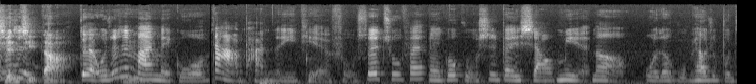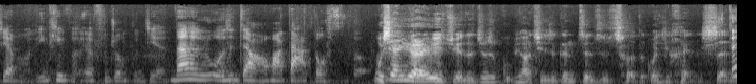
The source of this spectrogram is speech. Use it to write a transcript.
前几大，对，我就是买美国大盘的 ETF，嗯，所以除非美国股市被消灭，那我的股票就不见了，ETF 就不见。但是如果是这样的话，大家都死了。我现在越来越觉得，就是股票其实跟政治扯的关系很深。对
